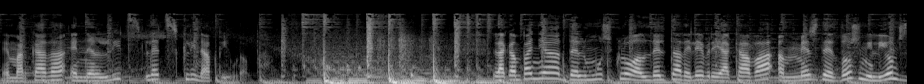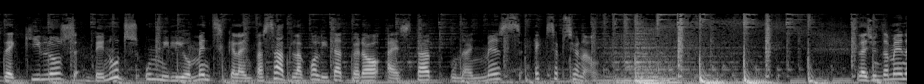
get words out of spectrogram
emmarcada en el Let's, Let's Clean Up Europe. La campanya del musclo al Delta de l'Ebre acaba amb més de 2 milions de quilos venuts, un milió menys que l'any passat. La qualitat, però, ha estat un any més excepcional. L'Ajuntament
